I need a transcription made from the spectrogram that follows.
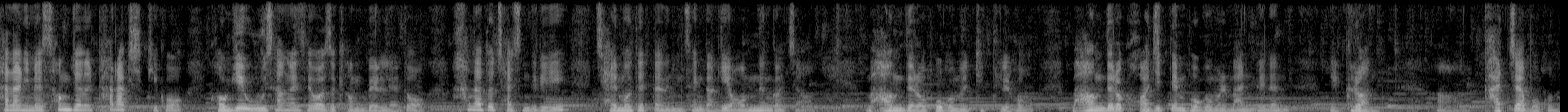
하나님의 성전을 타락시키고 거기에 우상을 세워서 경배를 해도 하나도 자신들이 잘못했다는 생각이 없는 거죠. 마음대로 복음을 뒤틀고 마음대로 거짓된 복음을 만드는 예, 그런 어, 가짜 복음,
